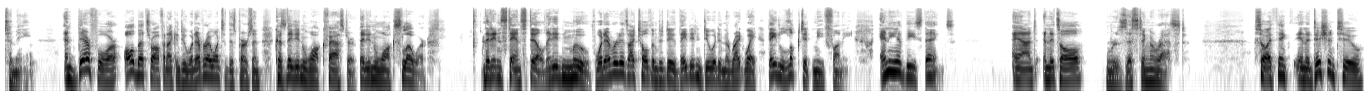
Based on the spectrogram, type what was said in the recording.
to me. And therefore, all bets are off, and I can do whatever I want to this person because they didn't walk faster, they didn't walk slower. They didn't stand still. They didn't move. Whatever it is I told them to do, they didn't do it in the right way. They looked at me funny. Any of these things. And and it's all resisting arrest. So I think in addition to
